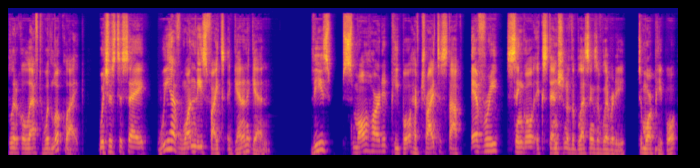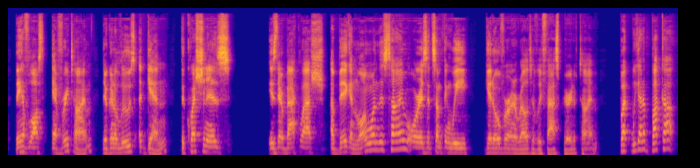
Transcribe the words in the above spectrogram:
political left would look like, which is to say, we have won these fights again and again. These small-hearted people have tried to stop every single extension of the blessings of liberty to more people. They have lost every time. They're going to lose again. The question is, is their backlash a big and long one this time, or is it something we get over in a relatively fast period of time. But we got to buck up.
